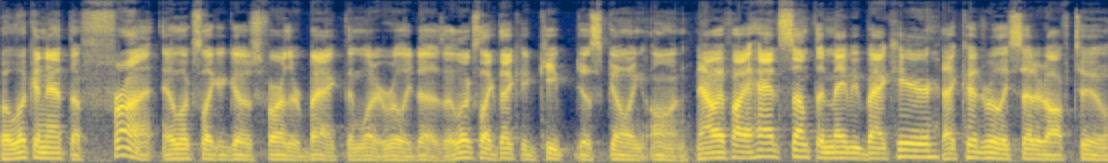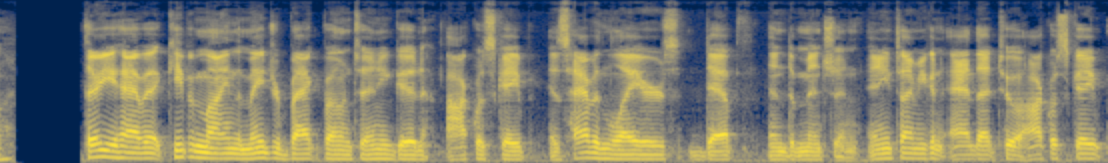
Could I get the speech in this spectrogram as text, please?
But looking at the front, it looks like it goes farther back than what it really does. It looks like that could keep just going on. Now, if I had something maybe back here, that could really set it off too. There you have it. Keep in mind the major backbone to any good aquascape is having layers, depth, and dimension. Anytime you can add that to an aquascape,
